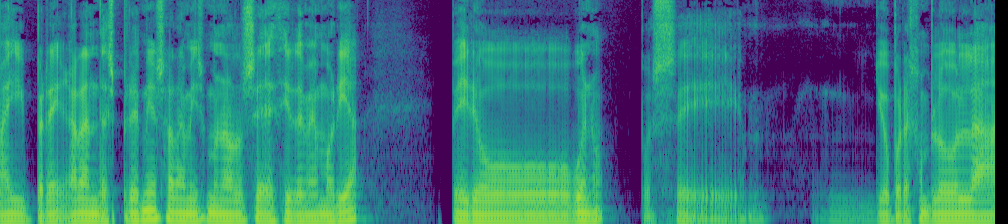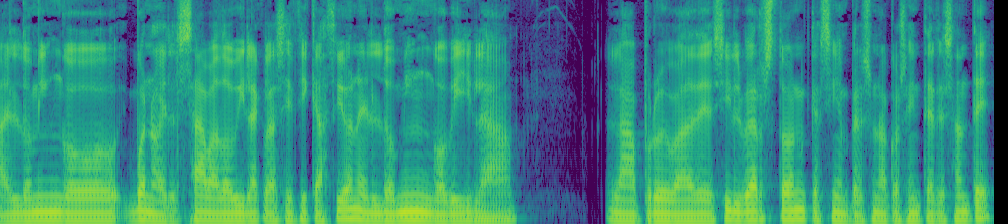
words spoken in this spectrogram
hay grandes premios, ahora mismo no lo sé decir de memoria, pero bueno, pues eh, yo, por ejemplo, el domingo, bueno, el sábado vi la clasificación, el domingo vi la, la prueba de Silverstone, que siempre es una cosa interesante,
